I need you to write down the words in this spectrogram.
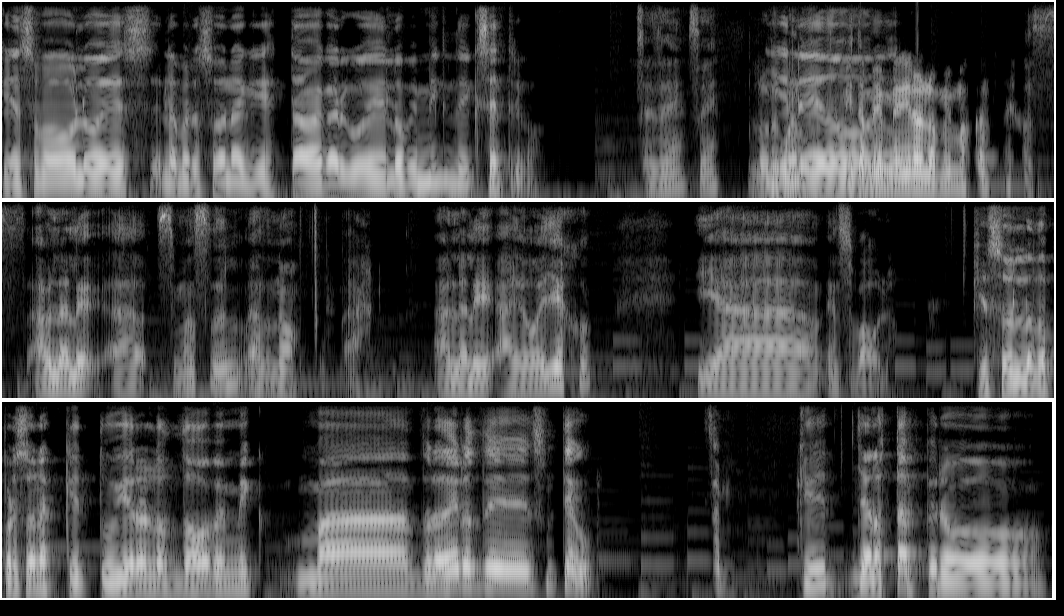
Que Enzo Paolo es la persona que estaba a cargo del Open Mic de Excéntrico. Sí, sí, sí. Lo y recuerdo. Edo A mí también me dieron los mismos consejos. Háblale a Simón Sel- a- no. ah, háblale a Edo Vallejo y a Enzo Paolo. que son las dos personas que tuvieron los dos Open Mic más duraderos de Santiago. Sí. Que ya no están, pero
